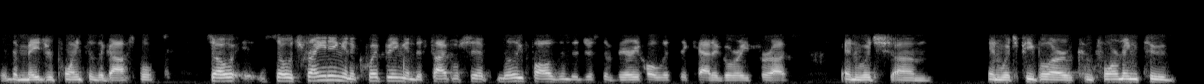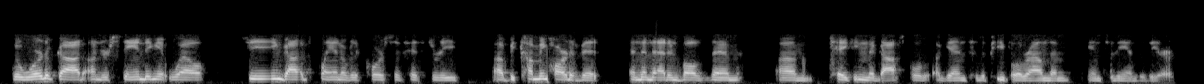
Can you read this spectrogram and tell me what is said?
the major points of the gospel so, so training and equipping and discipleship really falls into just a very holistic category for us, in which um, in which people are conforming to the Word of God, understanding it well, seeing God's plan over the course of history, uh, becoming part of it, and then that involves them um, taking the gospel again to the people around them and to the ends of the earth.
